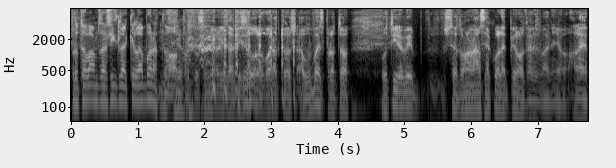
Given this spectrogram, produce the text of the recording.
Proto vám zařízl jaký laboratoř. No, jo? proto jsme měli zařízlou laboratoř a vůbec proto od té doby se to na nás jako lepilo takzvaně, jo. Ale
